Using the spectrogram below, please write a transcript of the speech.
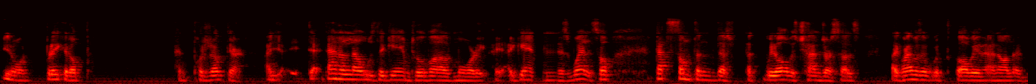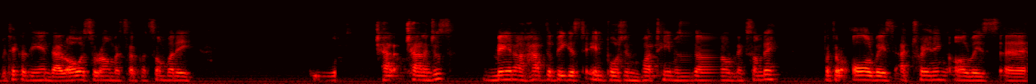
you know, break it up and put it out there and that allows the game to evolve more again as well. So that's something that, that we always challenge ourselves. Like when I was with Galway and all that, particularly at the end, I'd always surround myself with somebody with challenges. May not have the biggest input in what team is going on next Sunday, but they're always at training, always uh,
